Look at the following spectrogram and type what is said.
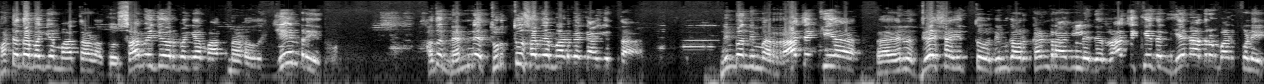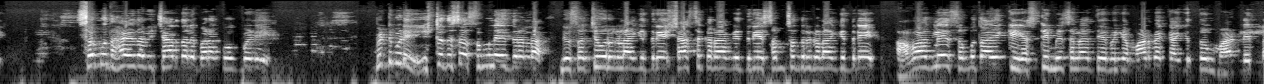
ಮಠದ ಬಗ್ಗೆ ಮಾತಾಡೋದು, ಸ್ವಾಮೀಜಿಯವ್ರ ಬಗ್ಗೆ ಮಾತನಾಡೋದು, ಏನ್ರಿ ಇದು? ಅದು ನೆನ್ನೆ ತುರ್ತು ಸಭೆ ಮಾಡ್ಬೇಕಾಗಿತ್ತ? ನಿಮ್ಮ ನಿಮ್ಮ ರಾಜಕೀಯ ಏನು ದ್ವೇಷ ಇತ್ತು, ನಿಮ್ಗೆ ಅವ್ರು ಕಂಡ್ರಾಗ್ಲಿಲ್ಲ ರಾಜಕೀಯದಲ್ಲಿ ಏನಾದ್ರೂ ಮಾಡ್ಕೊಳ್ಳಿ. ಸಮುದಾಯದ ವಿಚಾರದಲ್ಲಿ ಬರಕ್ ಹೋಗ್ಬೇಡಿ. ಬಿಟ್ಬಿಡಿ. ಇಷ್ಟು ದಿವಸ ಸುಮ್ಮನೆ ಇದ್ರಲ್ಲ. ನೀವು ಸಚಿವರುಗಳಾಗಿದ್ರಿ, ಶಾಸಕರಾಗಿದ್ರಿ, ಸಂಸದರುಗಳಾಗಿದ್ರಿ ಅವಾಗ್ಲೇ ಸಮುದಾಯಕ್ಕೆ ಎಸ್ ಟಿ ಮೀಸಲಾತಿಯ ಬಗ್ಗೆ ಮಾಡ್ಬೇಕಾಗಿತ್ತು, ಮಾಡ್ಲಿಲ್ಲ.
